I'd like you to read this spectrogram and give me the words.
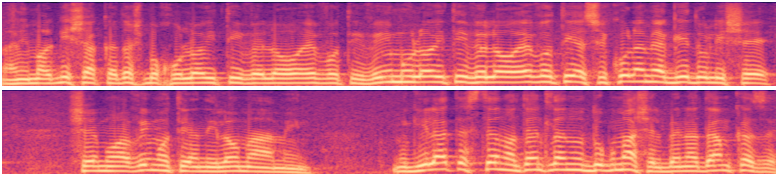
ואני מרגיש שהקדוש ברוך הוא לא איתי ולא אוהב אותי, ואם הוא לא איתי ולא אוהב אותי, אז שכולם יגידו לי ש, שהם אוהבים אותי, אני לא מאמין. מגילת אסתר נותנת לנו דוגמה של בן אדם כזה.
